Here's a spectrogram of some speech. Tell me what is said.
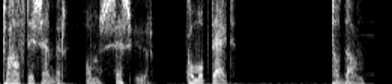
12 december om 6 uur. Kom op tijd. Tot dan.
